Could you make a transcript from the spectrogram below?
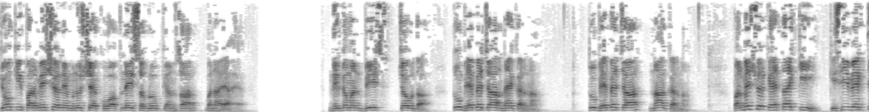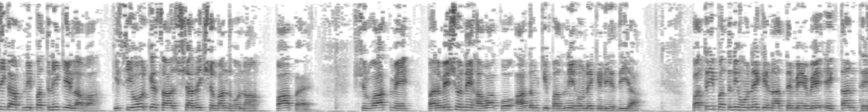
क्योंकि परमेश्वर ने मनुष्य को अपने स्वरूप के अनुसार बनाया है। निर्गमन बीस, चौदह, तू भेबेचार न करना। तू भेबेचार न करना। परमेश्वर कहता है कि किसी व्यक्ति का अपनी पत्नी के अलावा किसी और के साथ शारीरिक संबंध होना पाप है। शुरुआत में परमेश्वर ने हवा को आदम की पत्नी होने के लिए दिया। पति पत्नी होने के नाते में वे एक तन थे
